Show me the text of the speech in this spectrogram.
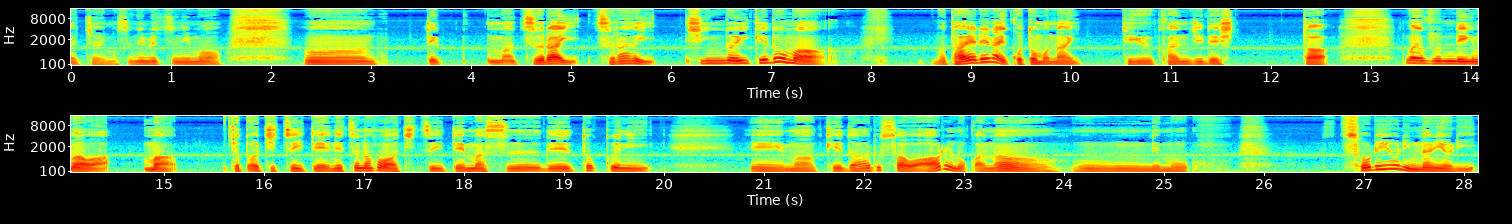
えちゃいますね。別にまあ、うーんって、まあ辛い、辛い、しんどいけどまあ、まあ耐えれないこともないっていう感じでした。まあそんで今は、まあ、ちょっと落ち着いて、熱の方は落ち着いてます。で、特に、えー、まあ、気だるさはあるのかなうーん、でも、それより何より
